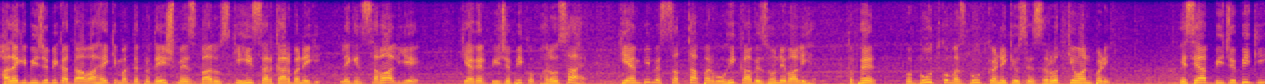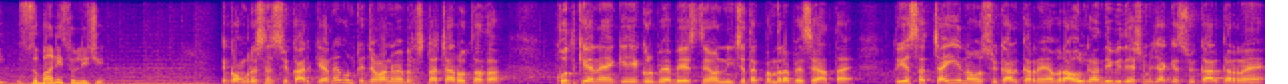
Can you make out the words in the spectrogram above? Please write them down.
हालाँकि बीजेपी का दावा है कि मध्य प्रदेश में इस बार उसकी ही सरकार बनेगी लेकिन सवाल ये कि अगर बीजेपी को भरोसा है कि एमपी में सत्ता पर वो ही काबिज होने वाली है तो फिर वो बूथ को मज़बूत करने की उसे ज़रूरत क्यों आन पड़ी? इसे आप बीजेपी की जुबानी सुन लीजिए। कांग्रेस ने स्वीकार किया ना उनके जमाने में भ्रष्टाचार होता था। खुद कह रहे हैं कि एक रुपया भेजते हैं और नीचे तक पंद्रह पैसे आता है। तो ये सच्चाई है ना, वो स्वीकार कर रहे हैं। अब राहुल गांधी विदेश में जाके स्वीकार कर रहे हैं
